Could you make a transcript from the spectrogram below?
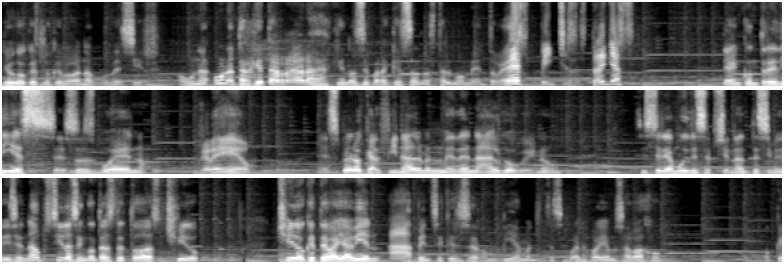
Yo creo que es lo que me van a decir. O una, una tarjeta rara que no sé para qué son hasta el momento. ¿Ves? Pinches estrellas. Ya encontré 10. Eso es bueno. Creo. Espero que al final me den algo, güey, ¿no? Sí sería muy decepcionante si me dicen, no, pues sí las encontraste todas, chido. Chido, que te vaya bien. Ah, pensé que se rompía, maldita sea. Bueno, vayamos abajo. Ok,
